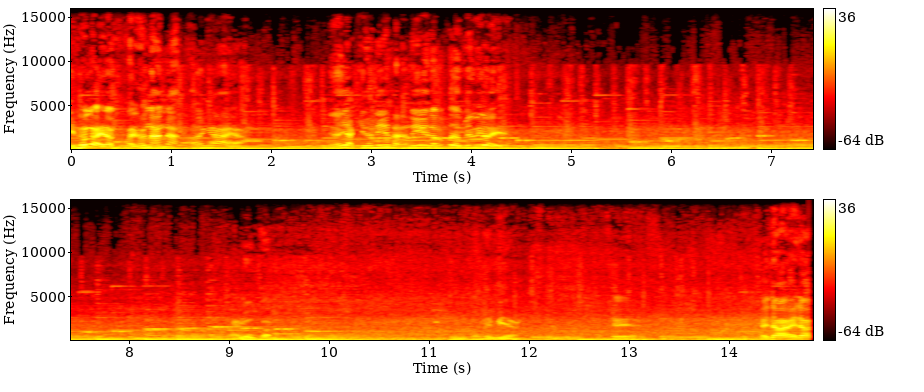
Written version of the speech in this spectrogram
กินเท่าไหร่เราใส่เท่านั้นอะเอาง่ายๆอะแล้วอยากกินเท่านี้ใส่เท่านี้เราก็เติมเรื่อยๆถ่ายรูปก่อนตรงนี้เบียร์โอเคใช้ได้ใช้ได้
